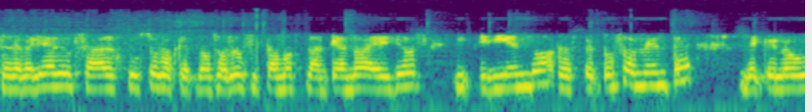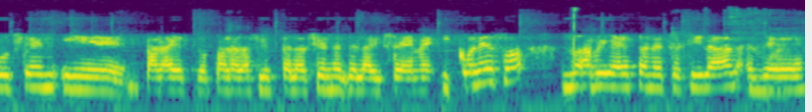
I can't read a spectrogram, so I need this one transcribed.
Se debería de usar justo lo que nosotros estamos planteando a ellos y pidiendo respetuosamente de que lo usen eh, para esto, para las instalaciones de la ICM. Y con eso no habría esta necesidad de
